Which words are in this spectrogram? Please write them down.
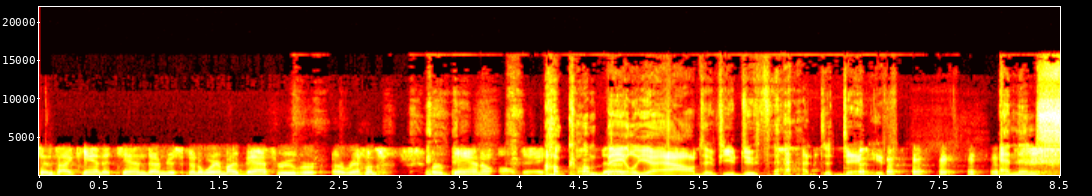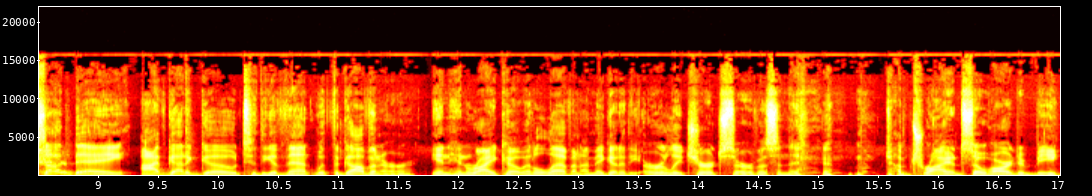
Since, I can't attend, I'm just going to wear my bathrobe around Urbana all day. I'll come And, uh, bail you out if you do that, Dave. and then Sunday, I've got to go to the event with the governor in Henrico at 11. I may go to the early church service, and then I'm trying so hard to be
